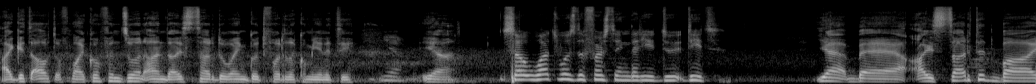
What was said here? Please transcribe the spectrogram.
I get out of my comfort zone and I start doing good for the community. Yeah. Yeah. So what was the first thing that you do, did? Yeah, I started by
